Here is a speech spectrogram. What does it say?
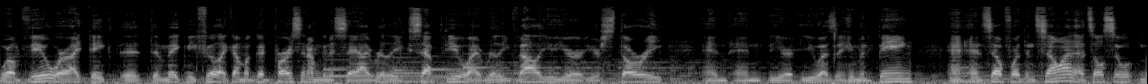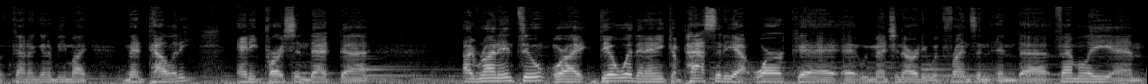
worldview where I think that, to make me feel like I'm a good person, I'm gonna say I really accept you, I really value your your story, and and your you as a human being, and, and so forth and so on. That's also kind of gonna be my mentality. Any person that uh, I run into or I deal with in any capacity at work, uh, uh, we mentioned already with friends and, and uh, family, and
